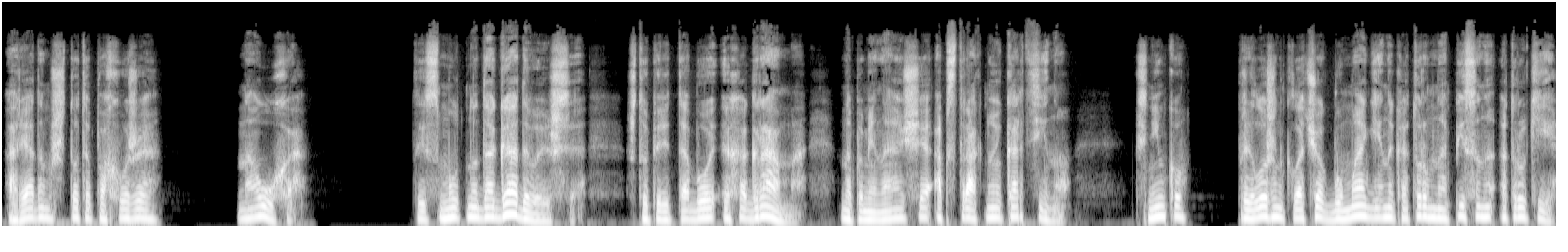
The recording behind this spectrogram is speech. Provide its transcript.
а рядом что-то похожее на ухо. Ты смутно догадываешься, что перед тобой эхограмма, напоминающая абстрактную картину. К снимку приложен клочок бумаги, на котором написано от руки.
